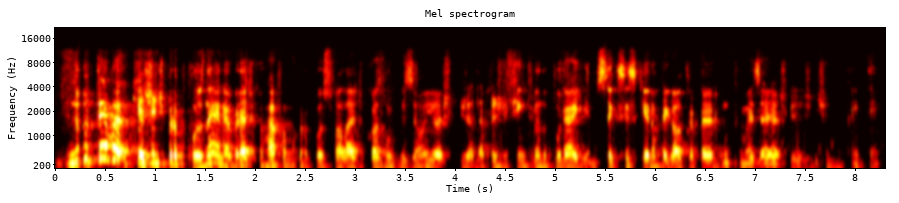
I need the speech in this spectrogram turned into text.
no tema que a gente propôs, né? Na verdade, que o Rafa propôs falar de cosmovisão e eu acho que já dá para a gente ir entrando por aí. não sei que vocês queiram pegar outra pergunta, mas aí acho que a gente não tem tempo.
